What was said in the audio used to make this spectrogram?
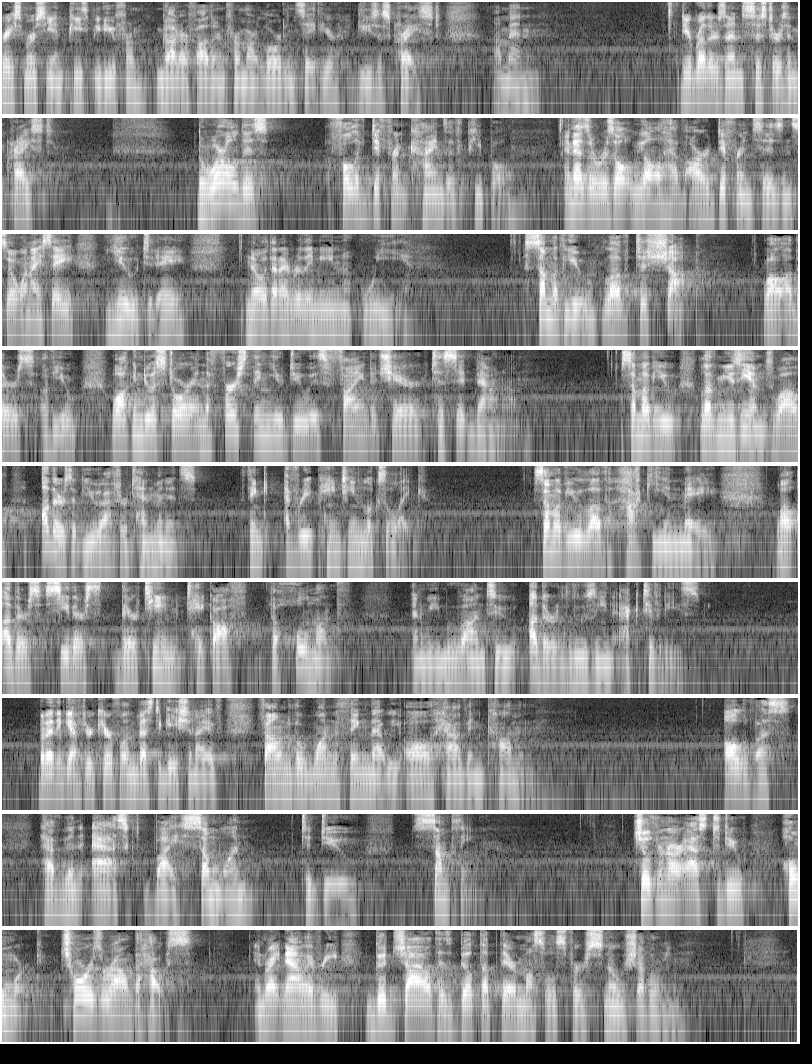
Grace, mercy, and peace be to you from God our Father and from our Lord and Savior, Jesus Christ. Amen. Dear brothers and sisters in Christ, the world is full of different kinds of people. And as a result, we all have our differences. And so when I say you today, know that I really mean we. Some of you love to shop, while others of you walk into a store and the first thing you do is find a chair to sit down on. Some of you love museums, while others of you, after 10 minutes, think every painting looks alike. Some of you love hockey in May, while others see their, their team take off the whole month and we move on to other losing activities. But I think after careful investigation, I have found the one thing that we all have in common. All of us have been asked by someone to do something. Children are asked to do homework, chores around the house. And right now, every good child has built up their muscles for snow shoveling.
